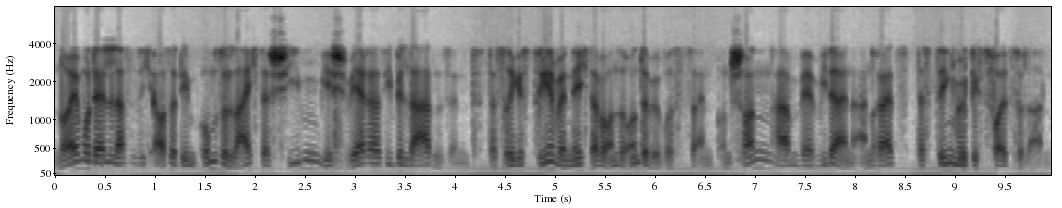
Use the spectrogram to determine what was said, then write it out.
Neue Modelle lassen sich außerdem umso leichter schieben, je schwerer sie beladen sind. Das registrieren wir nicht, aber unser Unterbewusstsein. Und schon haben wir wieder einen Anreiz, das Ding möglichst voll zu laden.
